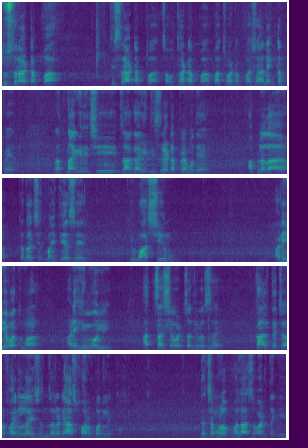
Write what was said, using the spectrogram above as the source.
दुसरा टप्पा तिसरा टप्पा चौथा टप्पा पाचवा टप्पा अशा अनेक टप्पे आहेत. रत्नागिरीची जागा ही तिसऱ्या टप्प्यामध्ये आहे. आपल्याला कदाचित माहिती असेल की वाशिम आणि यवतमाळ आणि हिंगोली. आजचा शेवटचा दिवस आहे. काल त्याच्यावर फायनलायझेशन झालं आणि आज फॉर्म भरले. त्याच्यामुळं मला असं वाटतं की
